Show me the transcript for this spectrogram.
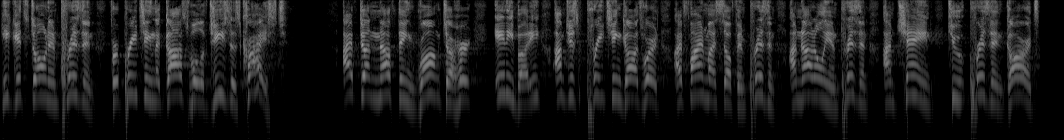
He gets thrown in prison for preaching the gospel of Jesus Christ. I've done nothing wrong to hurt anybody. I'm just preaching God's word. I find myself in prison. I'm not only in prison, I'm chained to prison guards.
